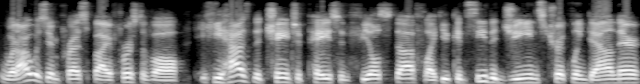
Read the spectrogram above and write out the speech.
what I was impressed by, first of all, he has the change of pace and feel stuff. Like you could see the genes trickling down there.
